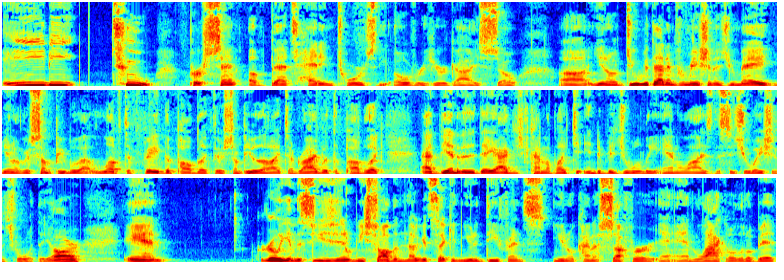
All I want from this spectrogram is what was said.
82 percent of bets heading towards the over here, guys. So. Uh, you know, do with that information as you may. You know, there's some people that love to fade the public. There's some people that like to ride with the public. At the end of the day, I just kind of like to individually analyze the situations for what they are. And early in the season, we saw the Nuggets' second unit defense, you know, kind of suffer and, and lack a little bit.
